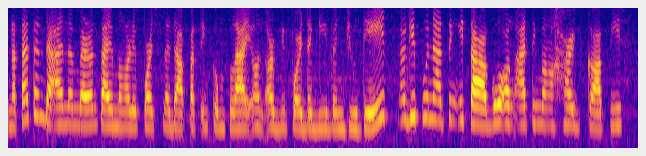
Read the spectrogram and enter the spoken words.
natatandaan na meron tayong mga reports na dapat in-comply on or before the given due date. Lagi po nating itago ang ating mga hard copies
